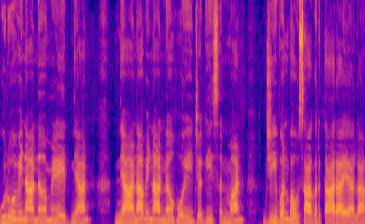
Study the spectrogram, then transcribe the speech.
गुरुविना न मिळे ज्ञान ज्ञानाविना न होई जगी सन्मान जीवन भवसागर तारायाला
